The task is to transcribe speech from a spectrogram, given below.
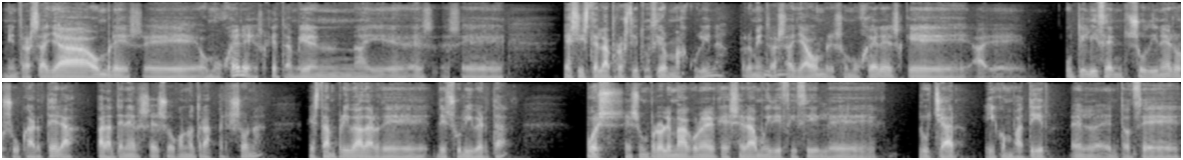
Mientras haya hombres eh, o mujeres, que también hay, existe la prostitución masculina, pero mientras haya hombres o mujeres que eh, utilicen su dinero, su cartera, para tener sexo con otras personas que están privadas de su libertad, pues es un problema con el que será muy difícil eh, luchar y combatir. entonces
